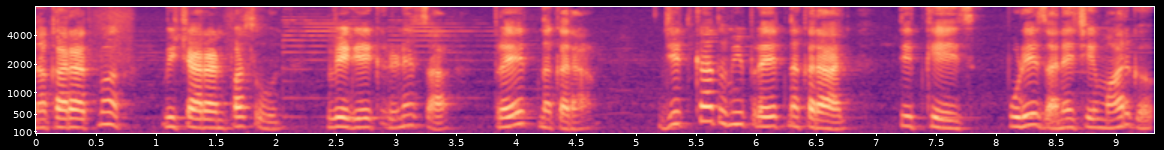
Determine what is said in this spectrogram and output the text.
नकारात्मक विचारांपासून वेगळे करण्याचा प्रयत्न करा. जितका तुम्ही प्रयत्न कराल तितकेच पुढे जाण्याचे मार्ग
